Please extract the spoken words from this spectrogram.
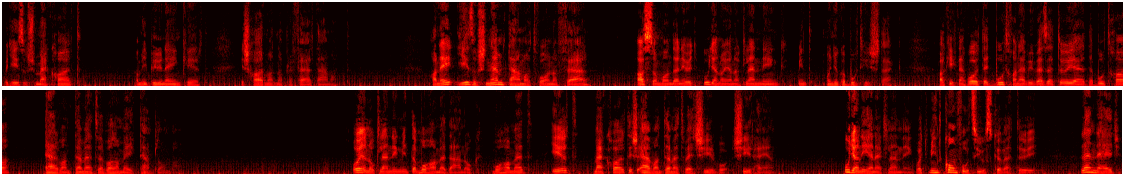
Hogy Jézus meghalt a mi bűneinkért, és harmadnapra feltámadt. Ha ne, Jézus nem támadt volna fel, azt mondani, hogy ugyanolyanak lennénk, mint mondjuk a buddhisták, akiknek volt egy Buddha nevű vezetője, de Buddha el van temetve valamelyik templomban. Olyanok lennénk, mint a Mohamedánok. Mohamed élt, meghalt, és el van temetve egy sírból, sírhelyen. Ugyanilyenek lennénk, vagy mint Konfúciusz követői. Lenne egy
